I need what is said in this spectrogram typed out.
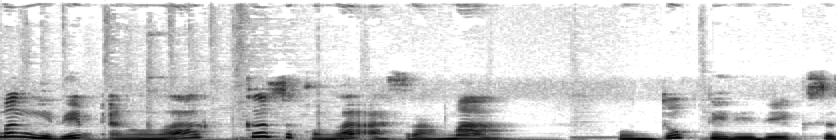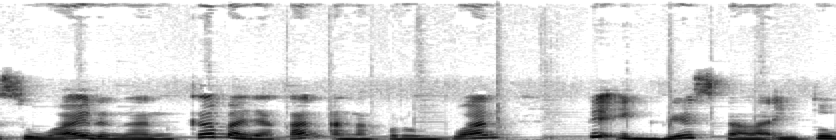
mengirim Enola ke sekolah asrama untuk dididik sesuai dengan kebanyakan anak perempuan di Inggris kala itu.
